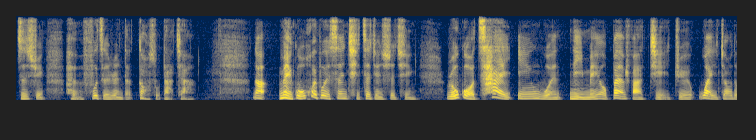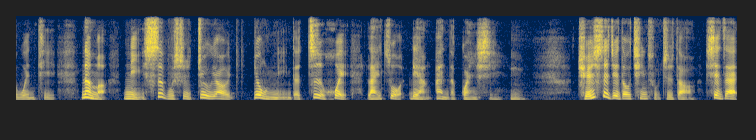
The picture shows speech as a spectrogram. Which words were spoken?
资讯，很负责任的告诉大家。那美国会不会生气这件事情？如果蔡英文你没有办法解决外交的问题，那么你是不是就要用你的智慧来做两岸的关系？嗯，全世界都清楚知道，现在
